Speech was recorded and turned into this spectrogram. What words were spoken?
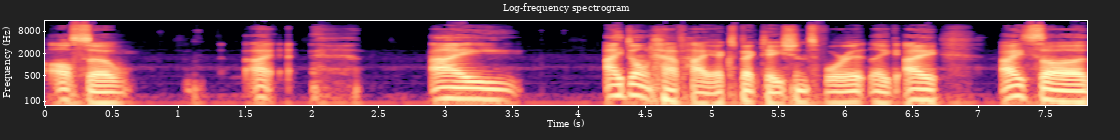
also I I I don't have high expectations for it. Like I I saw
